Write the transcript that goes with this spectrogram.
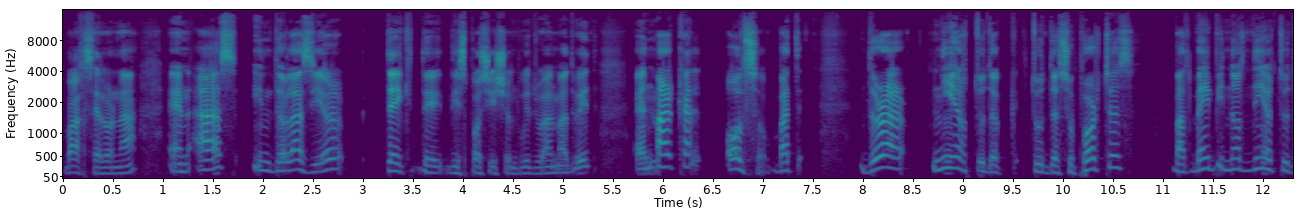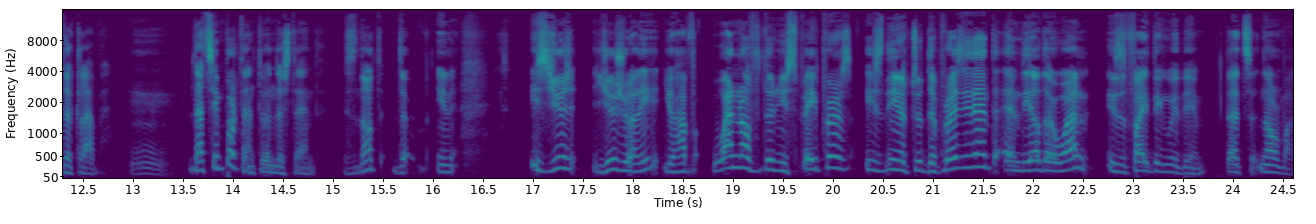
Barcelona, and AS in the last year take the, this position with Real Madrid and Marca also. But there are near to the to the supporters, but maybe not near to the club. That's important to understand. It's not the in. Is us- usually you have one of the newspapers is near to the president and the other one is fighting with him. That's normal.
